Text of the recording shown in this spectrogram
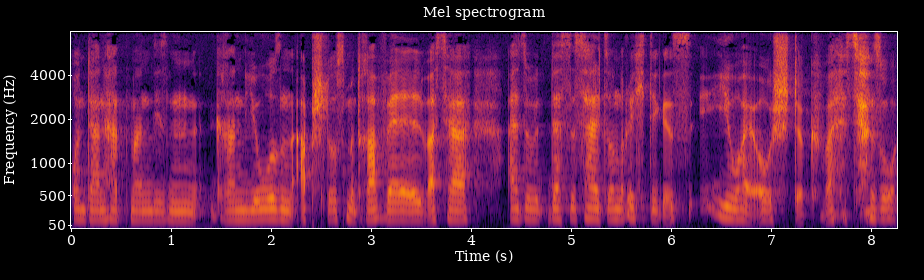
Und dann hat man diesen grandiosen Abschluss mit Ravel, was ja, also das ist halt so ein richtiges EYO-Stück, weil es ja so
